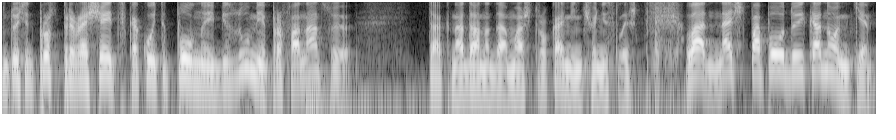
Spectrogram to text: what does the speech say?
Ну, то есть это просто превращается в какое-то полное безумие, профанацию – так, Надана, да, машет руками, ничего не слышит. Ладно, значит, по поводу экономики.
